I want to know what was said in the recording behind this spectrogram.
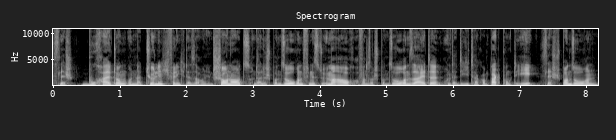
slash Buchhaltung und natürlich verlinke ich das auch in den Show Notes und alle Sponsoren findest du immer auch auf unserer Sponsorenseite unter digitalkompakt.de slash Sponsoren.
